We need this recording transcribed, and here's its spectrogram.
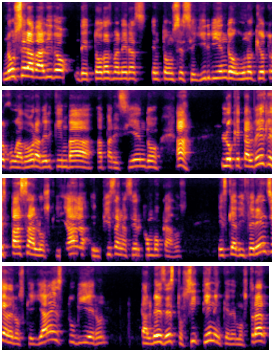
¿no será válido de todas maneras entonces seguir viendo uno que otro jugador a ver quién va apareciendo? Ah, lo que tal vez les pasa a los que ya empiezan a ser convocados es que a diferencia de los que ya estuvieron, tal vez estos sí tienen que demostrar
